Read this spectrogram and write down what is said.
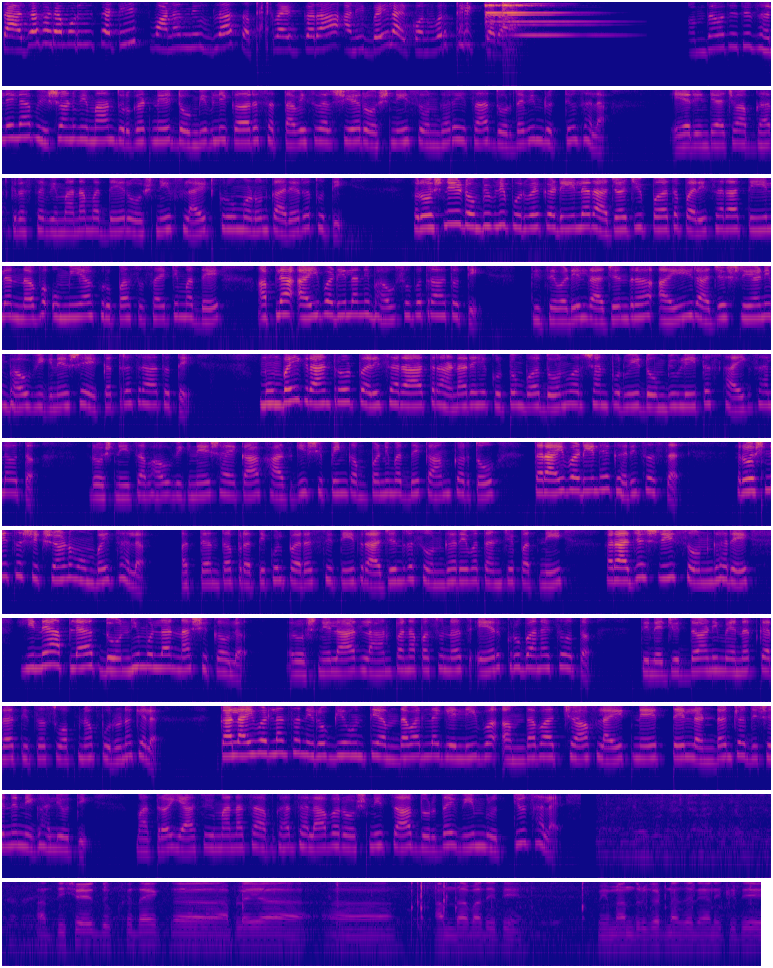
ताज्या घडामोडींसाठी स्वानंद न्यूजला सबस्क्राईब करा आणि बेल आयकॉनवर क्लिक करा. अहमदाबाद येथे झालेल्या भीषण विमान दुर्घटनेत डोंबिवलीकर सत्तावीस वर्षीय रोशनी सोनघरे हिचा दुर्दैवी मृत्यू झाला. एअर इंडियाच्या अपघातग्रस्त विमानामध्ये रोशनी फ्लाईट क्रू म्हणून कार्यरत होती. रोशनी डोंबिवली पूर्वेकडील राजाजी पथ परिसरातील नव उमिया कृपा सोसायटीमध्ये आपल्या आई वडील आणि भाऊसोबत राहत होती. तिचे वडील राजेंद्र आई राजश्री आणि भाऊ विघ्नेश हे एकत्रच राहत होते. मुंबई ग्रँट रोड परिसरात राहणारे हे कुटुंब दोन वर्षांपूर्वी डोंबिवलीत स्थायिक झालं होतं. रोशनीचा भाऊ विघ्नेश हा एका खाजगी शिपिंग कंपनीमध्ये काम करतो तर आई वडील हे घरीच असतात. रोशनीचं शिक्षण मुंबईत झालं. अत्यंत प्रतिकूल परिस्थितीत राजेंद्र सोनघरे व त्यांची पत्नी राजश्री सोनघरे हिने आपल्या दोन्ही मुलांना शिकवलं. रोशनीला लहानपणापासूनच एअर क्रू बनायचं होतं. तिने जिद्द आणि मेहनत करत तिचं स्वप्न पूर्ण केलं. काल आई वडिलांचा निरोप घेऊन ती अहमदाबादला गेली व अहमदाबादच्या फ्लाईटने ते लंडनच्या दिशेने निघाली होती. मात्र याच विमानाचा अपघात झाला व रोशनीचा दुर्दैवी मृत्यू झालाय. अतिशय दुःखदायक आपल्या या अहमदाबाद येथे विमान दुर्घटना झाली आणि तिथे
